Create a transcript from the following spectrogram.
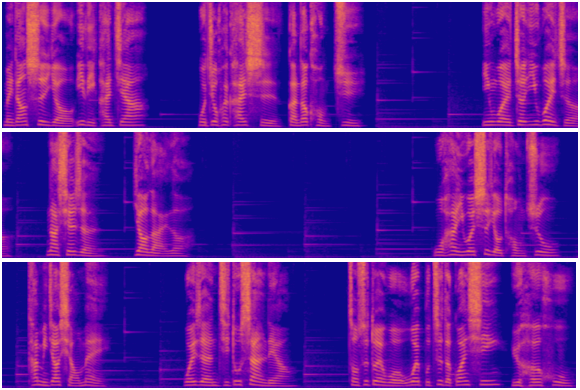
每当室友一离开家，我就会开始感到恐惧，因为这意味着那些人要来了。我和一位室友同住，她名叫小美，为人极度善良，总是对我无微不至的关心与呵护。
